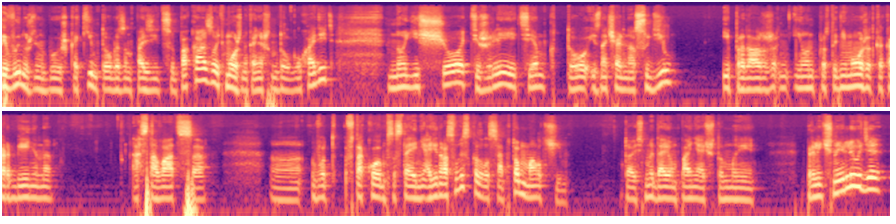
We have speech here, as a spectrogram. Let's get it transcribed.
ты вынужден будешь каким-то образом позицию показывать. Можно, конечно, долго уходить, но еще тяжелее тем, кто изначально осудил и продолж... и он просто не может, как Арбенина, оставаться э, вот в таком состоянии. Один раз высказался, а потом молчим. То есть мы даем понять, что мы приличные люди,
